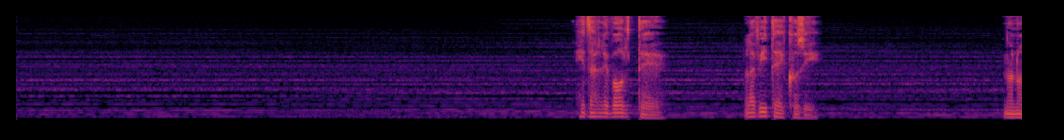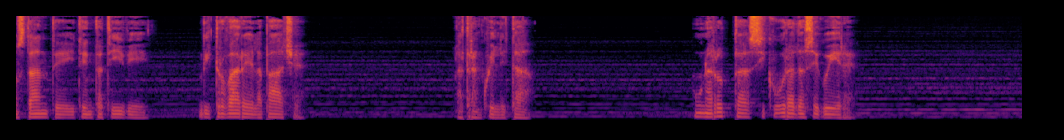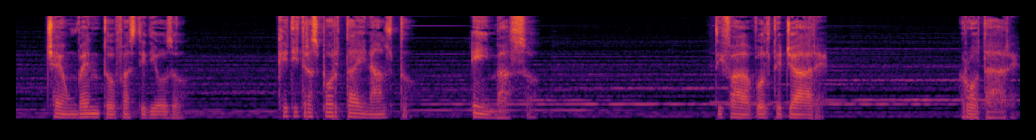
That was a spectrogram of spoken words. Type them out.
E dalle volte la vita è così. Nonostante i tentativi di trovare la pace, la tranquillità, una rotta sicura da seguire, c'è un vento fastidioso che ti trasporta in alto e in basso ti fa volteggiare, ruotare.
